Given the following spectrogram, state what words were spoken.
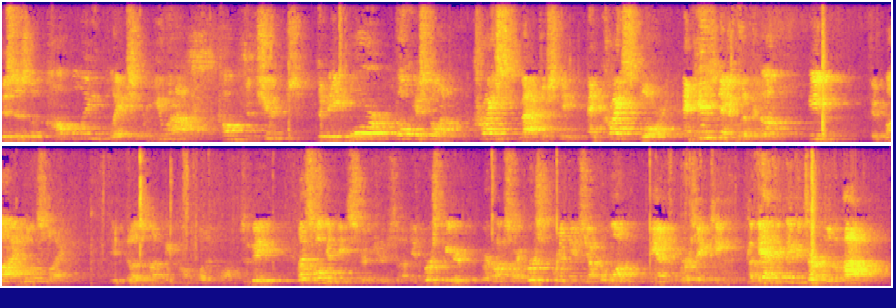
This is the coupling place where you and I come to choose to be more focused on Christ's majesty and Christ's glory and His name lifted up, even if mine looks like it does not become what it ought to be. Let's look at these scriptures uh, in 1 Peter, or I'm sorry, 1 Corinthians chapter 1 and verse 18. Again, we think in terms of the power.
